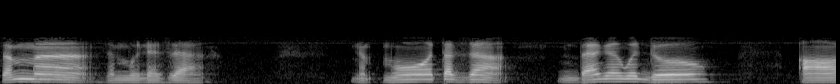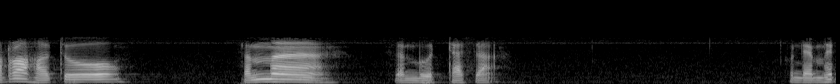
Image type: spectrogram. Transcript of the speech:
สัมมาสัมพุทธัสสะนโมตัสสะเมกวะโตอะระหะโตสัมมา Samma Sambuddhassa Con đem hết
